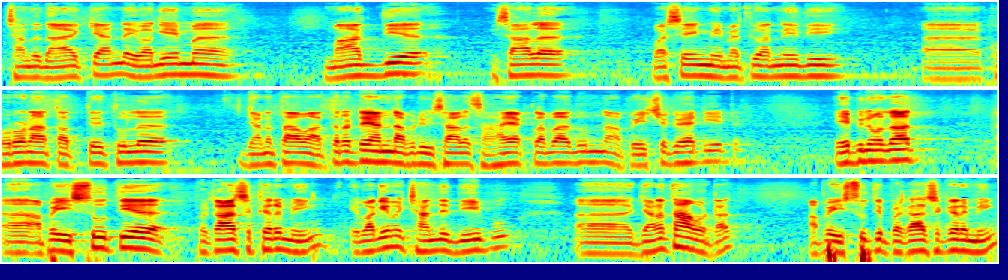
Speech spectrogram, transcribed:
ඡන්දදායකයන්ට ඒ වගේම මාධ්‍ය විශාල වශයෙන් මේ මැතිවරණයේදී කොරෝනා තත්ත්වය තුළ ජනතාව අතරට යන්න අපිට විශාල සහයක් ලබා දුන්න අපේක්ෂක හැටියට ඒ පිළිබඳවත් අපේ ස්තුතිය ප්‍රකාශ කරමින් ඒ වගේම ඡන්ද දීපු ජනතාවටත් අපේ ස්තුතිය ප්‍රකාශ කරමින්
